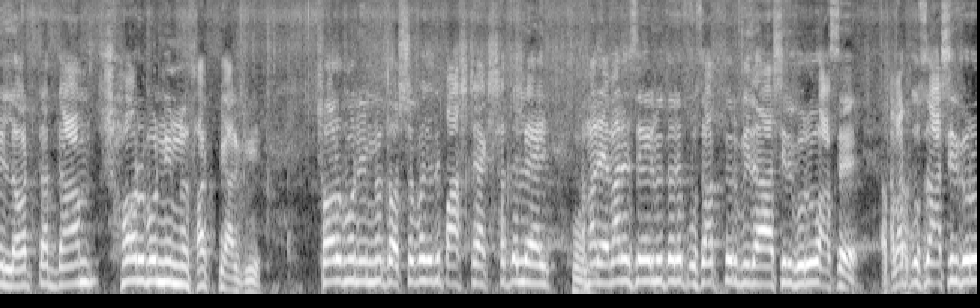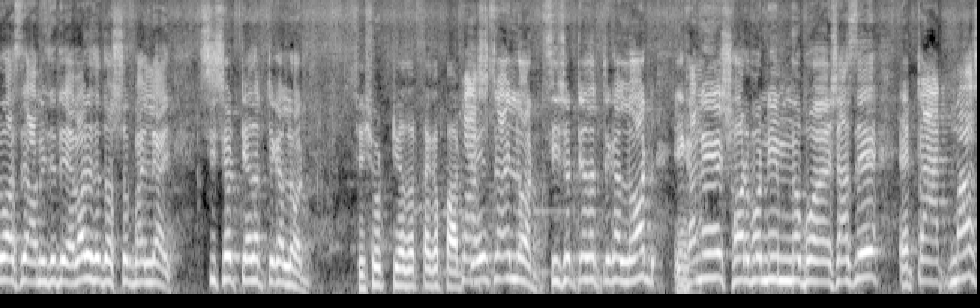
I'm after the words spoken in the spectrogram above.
এই লটটার দাম সর্বনিম্ন থাকবে আর কি। সর্বনিম্ন দর্শক যদি পাঁচটা একসাথে নেয় আমার এভারেজে এর ভিতরে পঁচাত্তর বিরাশির গরু আছে। আবার পঁচাশির গরু আছে আমি যদি এভারেজে দর্শক ভাই নেয় ছেষট্টি হাজার টাকা লট ছেষট্টি হাজার টাকা পার পাঁচটায় লট ছেষট্টি হাজার টাকা লট এখানে সর্বনিম্ন বয়স আছে একটা আট মাস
